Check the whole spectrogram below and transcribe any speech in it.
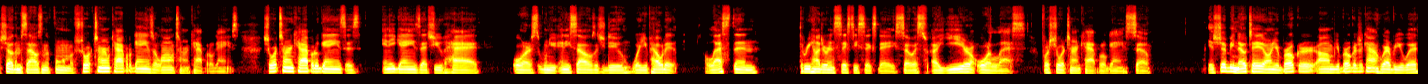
show themselves in the form of short-term capital gains or long-term capital gains. Short-term capital gains is any gains that you've had or when you any sales that you do where you've held it less than 366 days. So it's a year or less for short-term capital gains. So it should be notated on your broker, um, your brokerage account, whoever you with,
